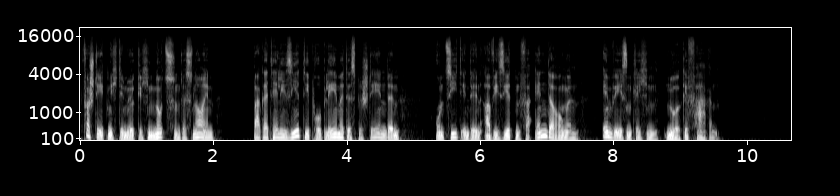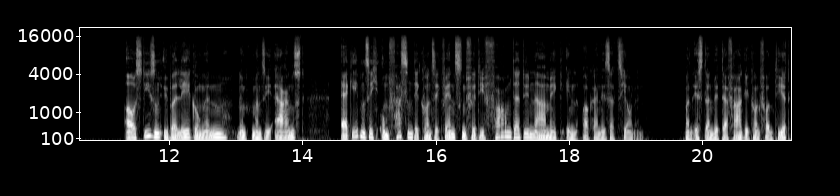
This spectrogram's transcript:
versteht nicht den möglichen Nutzen des Neuen, bagatellisiert die Probleme des Bestehenden und sieht in den avisierten Veränderungen im Wesentlichen nur Gefahren. Aus diesen Überlegungen, nimmt man sie ernst, ergeben sich umfassende Konsequenzen für die Form der Dynamik in Organisationen. Man ist dann mit der Frage konfrontiert,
